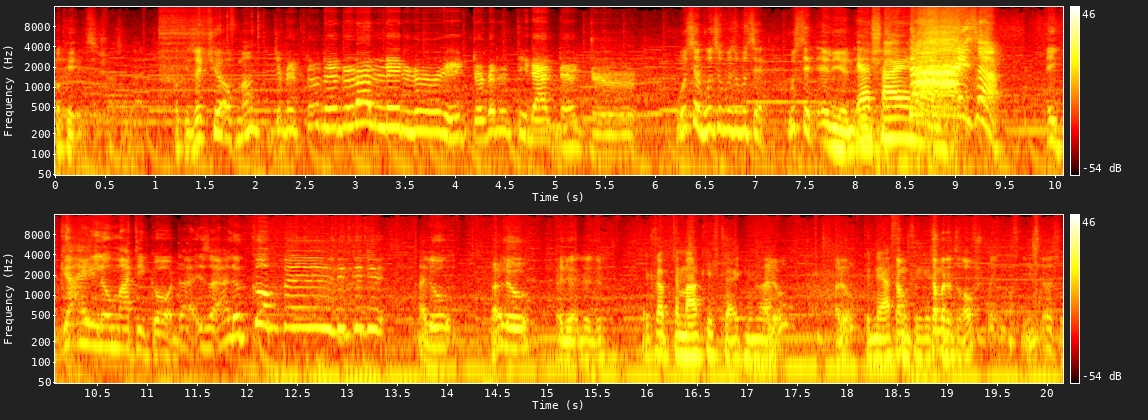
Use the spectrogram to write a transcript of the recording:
Okay, ist die Scheiße. Okay, soll ich Tür aufmachen? Wo ist der, wo ist der, wo ist der, wo ist der, wo ist der Alien? Erscheinen. Da ist er! Ey, geilo Matico, da ist er. Hallo Kumpel! Hallo, hallo. Ich glaube, den mag ich gleich nicht mehr. Hallo? Hallo? Den nervt Kann, kann man da drauf springen? Auf ihn? Also,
